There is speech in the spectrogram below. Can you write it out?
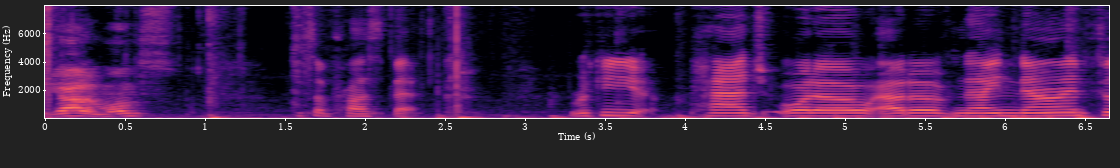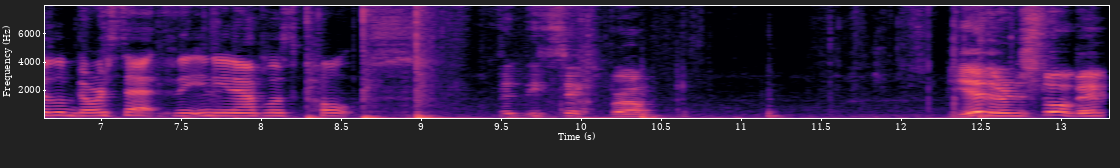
You got him once. It's a prospect. Rookie patch auto out of 99. Phillip Dorsett for the Indianapolis Colts. 56, bro. Yeah, they're in the store, babe.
